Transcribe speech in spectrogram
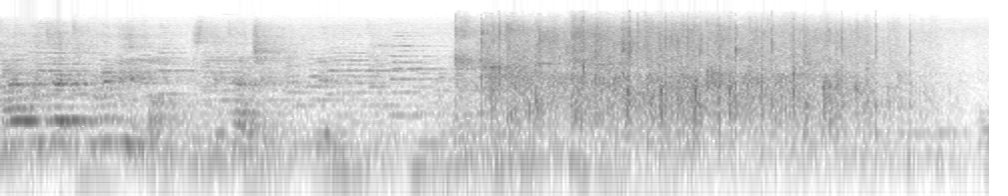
Хай летять привітом із дитячих літ. О,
